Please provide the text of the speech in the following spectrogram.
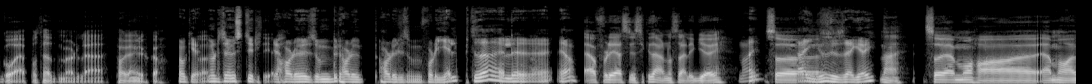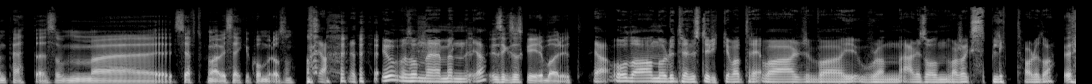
går jeg på tredemølle et par ganger i uka. Ok, Når du trener styrke, Ja. har du, liksom, har du, har du liksom, får du hjelp til det, eller? Ja? Ja, fordi jeg syns ikke det er noe særlig gøy. Nei? Så, Det er ingen som syns det er gøy? Nei, så jeg må ha, jeg må ha en PT som uh, kjefter på meg hvis jeg ikke kommer og sånn. Ja, jo, men sånn, eh, men ja. Hvis ikke så sklir det bare ut. ja. Og da, når du trener styrke, hva, tre, hva, hva, hvordan er det sånn, hva slags splitt har du da?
